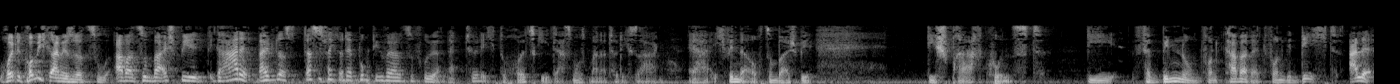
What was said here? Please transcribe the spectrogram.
heute komme ich gar nicht so dazu, aber zum Beispiel gerade, weil du das, das ist vielleicht auch der Punkt, die wir zu früher. Natürlich, Tucholsky, das muss man natürlich sagen. Ja, ich finde auch zum Beispiel die Sprachkunst die Verbindung von Kabarett, von Gedicht, alle,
